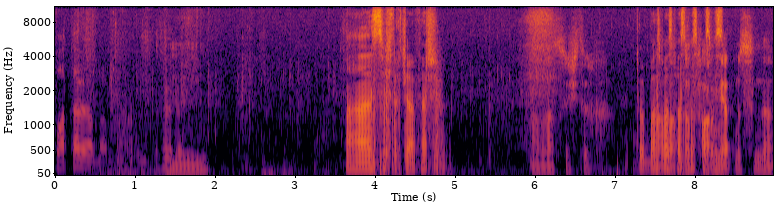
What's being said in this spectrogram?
patlar adam. Hmm. Aha sıçtık Cafer. Allah sıçtık. Dur bas bas bas Allah'tan bas bas. farm Bas yapmışsın da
